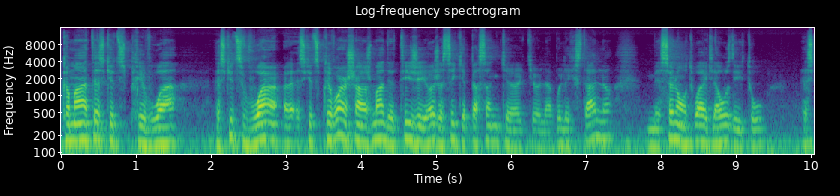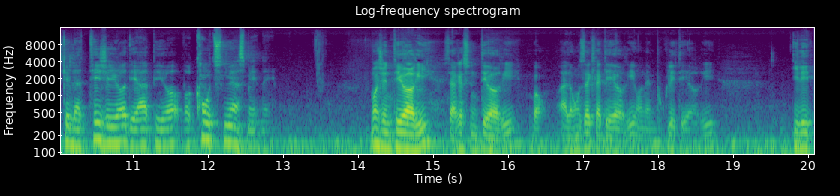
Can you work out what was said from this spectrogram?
comment est-ce que tu prévois, est-ce que tu vois, euh, est-ce que tu prévois un changement de TGA? Je sais qu'il n'y a personne qui a, la boule de cristal, mais selon toi, avec la hausse des taux, est-ce que la TGA des APA va continuer à se maintenir? Moi, j'ai une théorie, ça reste une théorie. Bon, allons-y avec la théorie, on aime beaucoup les théories. Il est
